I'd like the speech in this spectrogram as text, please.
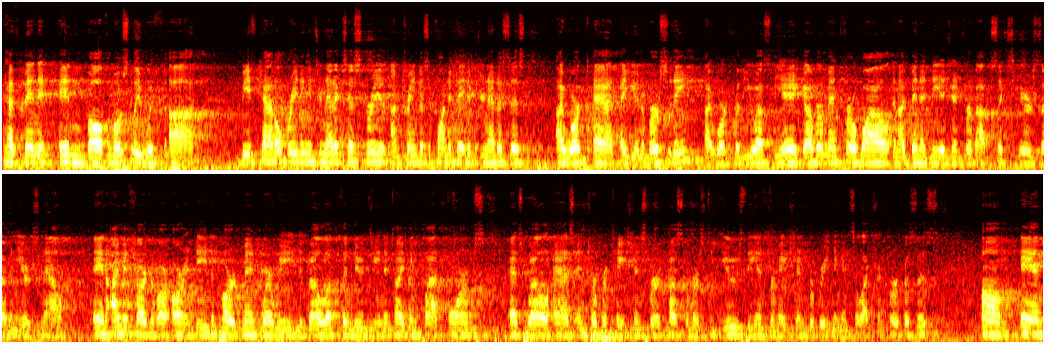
have been involved mostly with uh, beef cattle breeding and genetics history. I'm trained as a quantitative geneticist. I worked at a university. I worked for the USDA government for a while, and I've been at Neogen for about six years, seven years now. And I'm in charge of our R&D department where we develop the new genotyping platforms as well as interpretations for customers to use the information for breeding and selection purposes. Um, and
